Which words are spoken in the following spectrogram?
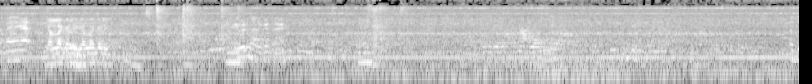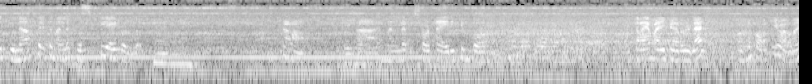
അതെ. കള്ളക്കളി കള്ളക്കളി. ഇവിടെ നിന്ന് എടുക്കട്ടെ അത് കുനാഫയൊക്കെ നല്ല ക്രിസ്പി ആയിട്ടുണ്ട്. കാണാം. ആ നല്ല ഷോട്ടായിരിക്കും തോന്നുന്നു. ഇത്രയും വായി കയറില്ല. ഒന്ന് കുറയ്ക്ക് വേണേ.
